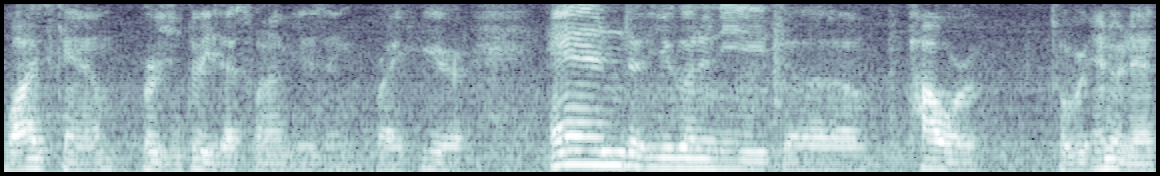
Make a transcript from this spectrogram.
WyzeCam version 3. That's what I'm using right here and you're going to need uh, power over internet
